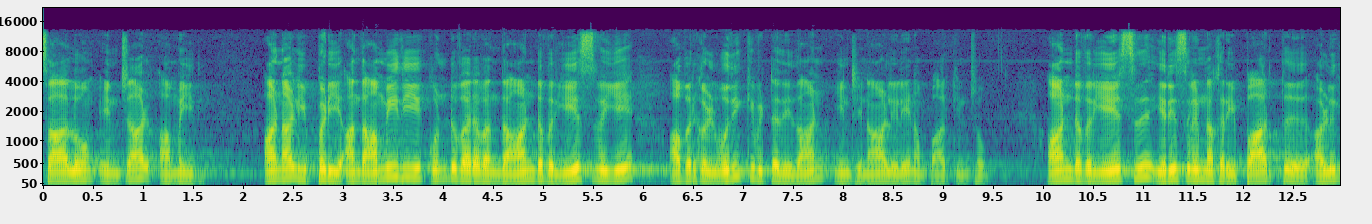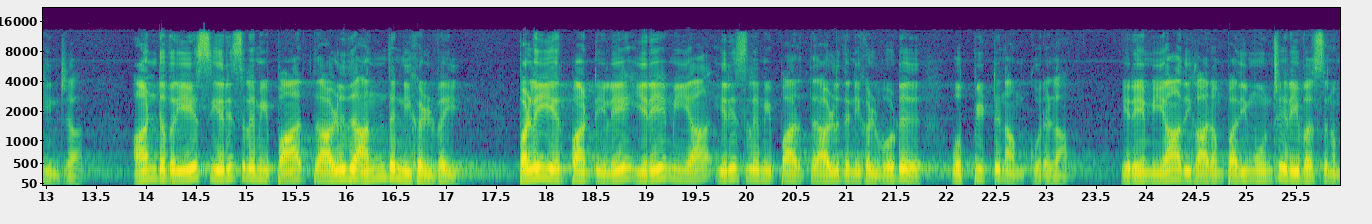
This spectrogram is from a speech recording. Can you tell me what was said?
சாலோம் என்றால் அமைதி. ஆனால் இப்படி அந்த அமைதியை கொண்டு வர வந்த ஆண்டவர் இயேசுவையே அவர்கள் ஒதுக்கிவிட்டதை தான் இன்றைய நாளிலே நாம் பார்க்கின்றோம். ஆண்டவர் இயேசு எருசலேம் நகரை பார்த்து அழுகின்றார். ஆண்டவர் இயேசு எருசலேமை பார்த்து அழுத அந்த நிகழ்வை பழைய ஏற்பாட்டிலே எரேமியா எருசலேமை பார்த்து அழுத நிகழ்வோடு ஒப்பிட்டு நாம் கூறலாம். எரேமியா அதிகாரம் பதிமூன்று இறைவசனம்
